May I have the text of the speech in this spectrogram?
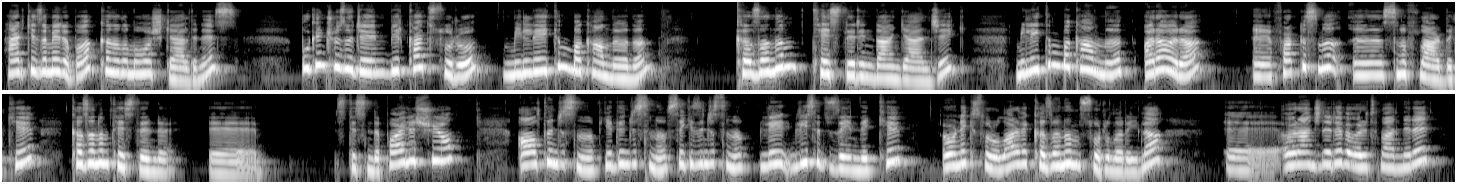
Herkese merhaba, kanalıma hoş geldiniz. Bugün çözeceğim birkaç soru Milli Eğitim Bakanlığı'nın kazanım testlerinden gelecek. Milli Eğitim Bakanlığı ara ara e, farklı e, sınıflardaki kazanım testlerini e, sitesinde paylaşıyor. 6. sınıf, 7. sınıf, 8. sınıf, lise düzeyindeki örnek sorular ve kazanım sorularıyla öğrencilere ve öğretmenlere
